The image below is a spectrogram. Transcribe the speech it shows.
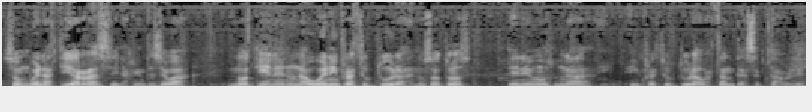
son buenas tierras y la gente se va. No tienen una buena infraestructura. Nosotros tenemos una infraestructura bastante aceptable.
